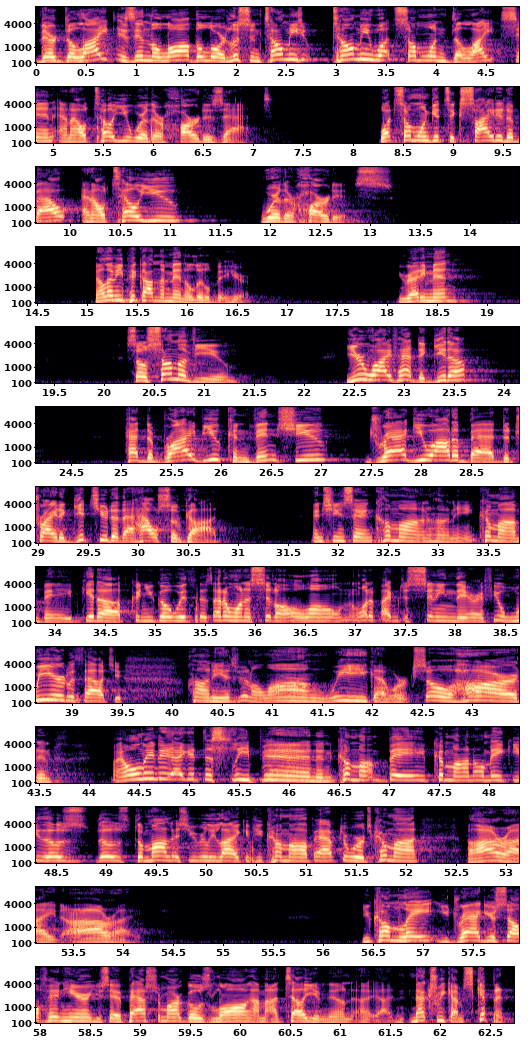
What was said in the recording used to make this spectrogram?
Their delight is in the law of the Lord. Listen, tell me, tell me what someone delights in, and I'll tell you where their heart is at. What someone gets excited about, and I'll tell you where their heart is. Now, let me pick on the men a little bit here. You ready, men? So, some of you, your wife had to get up, had to bribe you, convince you, drag you out of bed to try to get you to the house of God. And she's saying, Come on, honey. Come on, babe. Get up. Can you go with us? I don't want to sit all alone. What if I'm just sitting there? I feel weird without you. Honey, it's been a long week. I worked so hard. And my only day I get to sleep in. And come on, babe, come on, I'll make you those, those tamales you really like if you come up afterwards. Come on. All right, all right. You come late, you drag yourself in here, you say, Pastor Mark goes long. I'm, I tell you, man, I, I, next week I'm skipping.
